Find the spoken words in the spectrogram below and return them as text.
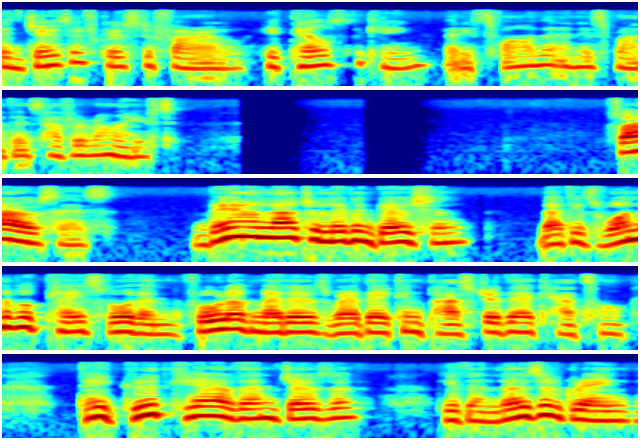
Then Joseph goes to Pharaoh. He tells the king that his father and his brothers have arrived. Pharaoh says, they are allowed to live in Goshen, that is wonderful place for them, full of meadows where they can pasture their cattle. Take good care of them, Joseph. Give them loads of grain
